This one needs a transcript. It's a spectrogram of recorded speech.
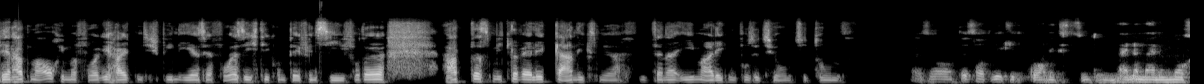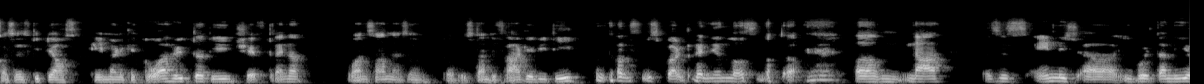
Den hat man auch immer vorgehalten, die spielen eher sehr vorsichtig und defensiv. Oder hat das mittlerweile gar nichts mehr mit seiner ehemaligen Position zu tun? Also das hat wirklich gar nichts zu tun, meiner Meinung nach. Also es gibt ja auch ehemalige Torhüter, die Cheftrainer waren sind. Also da ist dann die Frage, wie die dann Fußball trainieren lassen. Oder, ähm, na, es ist ähnlich. Äh, ich wollte da nie,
